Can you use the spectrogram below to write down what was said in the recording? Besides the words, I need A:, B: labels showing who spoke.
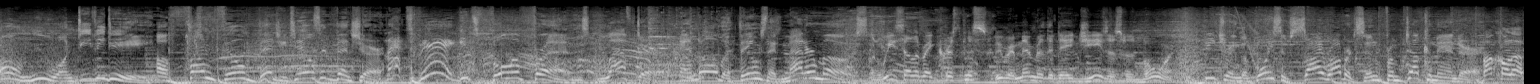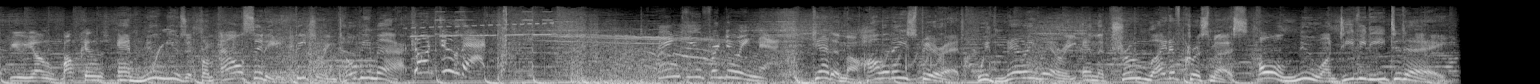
A: All new on DVD. A fun-filled VeggieTales adventure.
B: That's big!
A: It's full of friends, laughter, and all the things that matter most.
C: When we celebrate Christmas, we remember the day Jesus was born.
A: Featuring the voice of Si Robertson from Duck Commander.
C: Buckle up, you young bumpkins.
A: And new music from Owl City featuring Toby Mac.
B: Don't do that! Thank you for doing that.
A: Get in the holiday spirit with Merry Larry and the True Light of Christmas. All new on DVD today.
